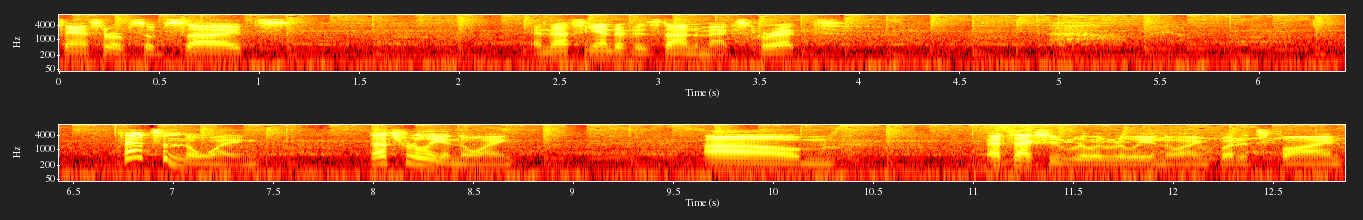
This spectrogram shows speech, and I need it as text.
Sandstorm subsides. And that's the end of his Dynamax, correct? That's annoying. That's really annoying. Um, that's actually really, really annoying, but it's fine.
